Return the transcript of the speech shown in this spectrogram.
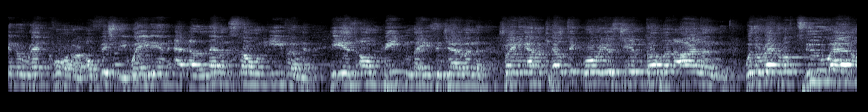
in the red corner, officially weighed in at 11 stone even. He is unbeaten, ladies and gentlemen, training out of Celtic Warriors Gym, Dublin, Ireland, with a record of 2 and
